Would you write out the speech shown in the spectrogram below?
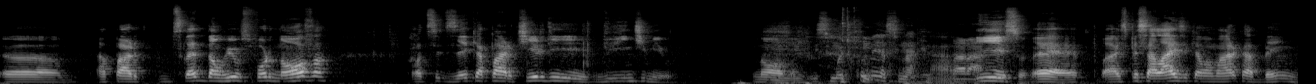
Uh, a par... bicicleta downhill, se for nova, pode-se dizer que a partir de 20 mil. Nova. Isso muito começo, né? Barato. Isso, é. A Specialized, que é uma marca bem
